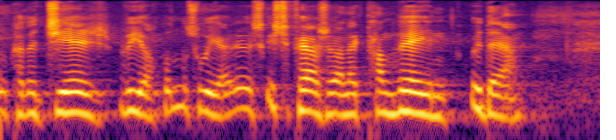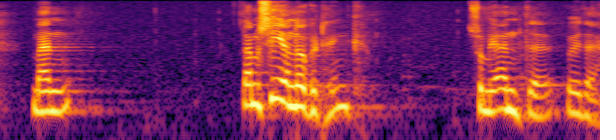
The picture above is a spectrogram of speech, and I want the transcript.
og hva det gjør vi og så videre. Jeg skal ikke fære så enn jeg tar veien i det. Men de sier noen ting som jeg endte i det.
